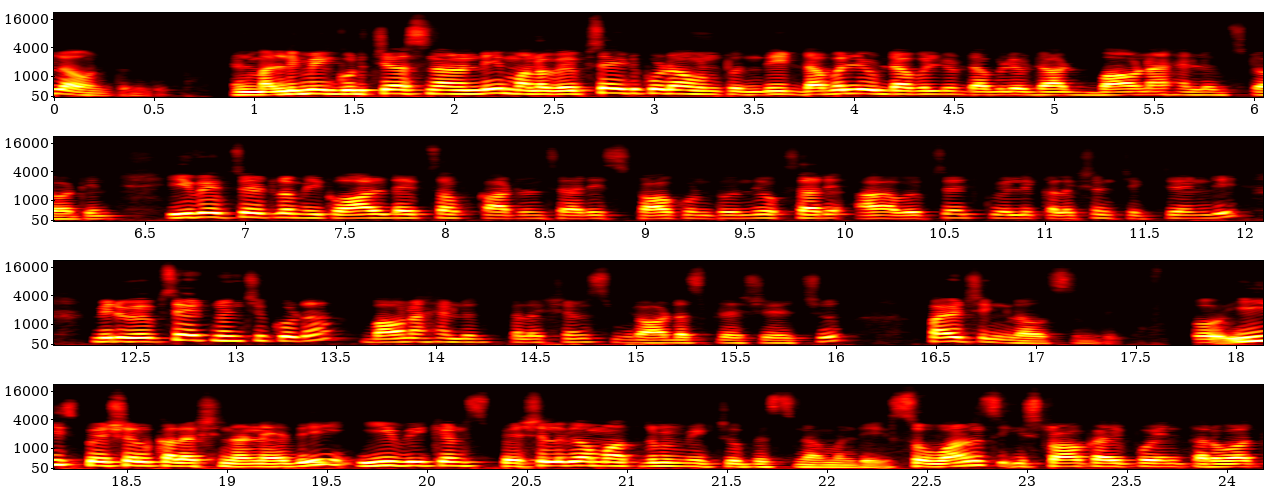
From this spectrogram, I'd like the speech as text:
ఇలా ఉంటుంది. అండ్ మళ్ళీ మీకు గుర్తు చేస్తున్నానండి మన వెబ్సైట్ కూడా ఉంటుంది W W W dot Bhavana handlooms dot in ఈ వెబ్సైట్లో మీకు all types of cotton saris stock ఉంటుంది. ఒకసారి ఆ వెబ్సైట్కి వెళ్ళి కలెక్షన్ చెక్ చేయండి. మీరు వెబ్సైట్ నుంచి కూడా భావనా హ్యాండ్లూమ్స్ కలెక్షన్స్ మీరు ఆర్డర్స్ ప్లేస్ చేయొచ్చు. పైచింగ్లో వస్తుంది. సో ఈ స్పెషల్ కలెక్షన్ అనేది ఈ వీకెండ్ స్పెషల్గా మాత్రమే మీకు చూపిస్తున్నామండి. సో వన్స్ ఈ స్టాక్ అయిపోయిన తర్వాత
